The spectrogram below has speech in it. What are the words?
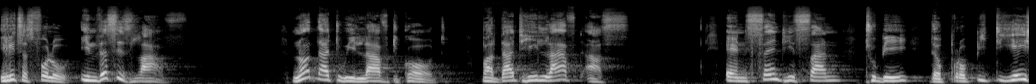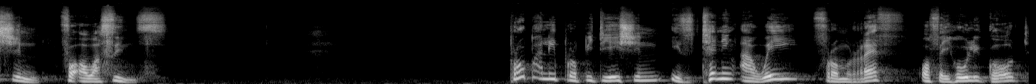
it reads as follow, In this is love. Not that we loved God, but that he loved us and sent his son to be the propitiation for our sins. Properly propitiation is turning away from wrath of a holy God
